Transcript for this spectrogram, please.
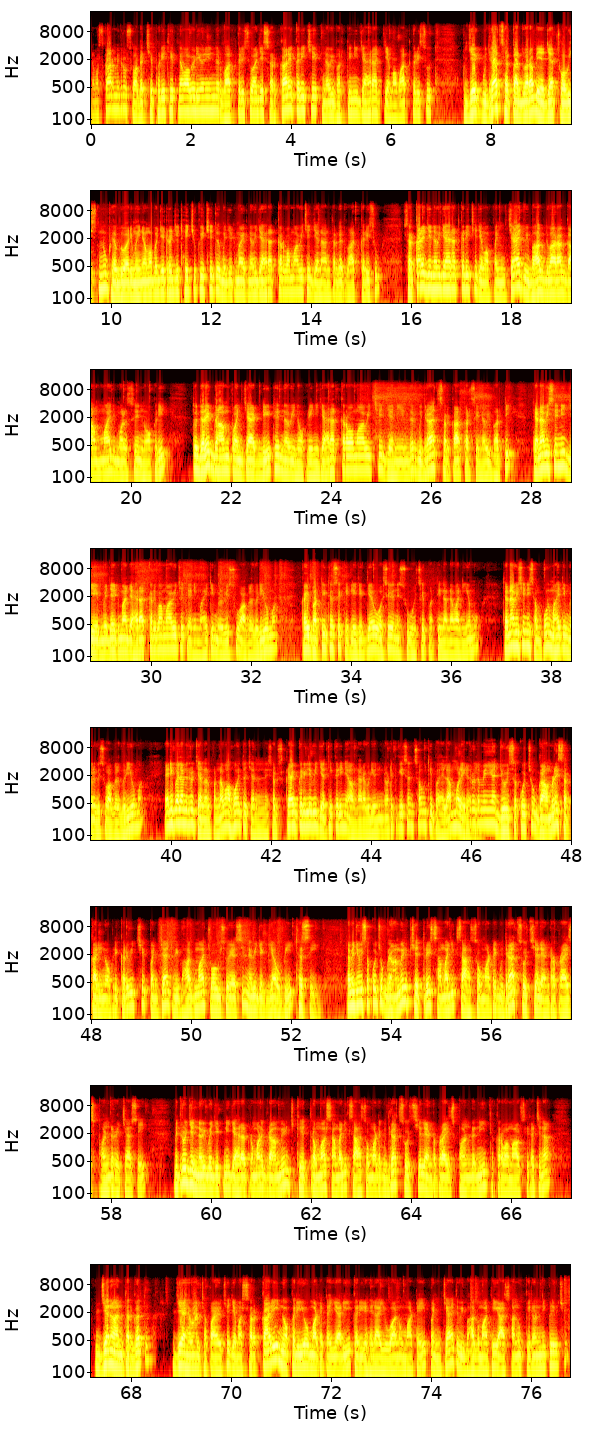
નમસ્કાર મિત્રો, સ્વાગત છે ફરીથી એક નવા વિડીયોની અંદર. વાત કરીશું આજે સરકારે કરી છે એક નવી ભરતીની જાહેરાત, જેમાં વાત કરીશું જે ગુજરાત સરકાર દ્વારા બે હજાર ચોવીસનું ફેબ્રુઆરી મહિનામાં બજેટ રજૂ થઈ ચૂક્યું છે. તો બજેટમાં એક નવી જાહેરાત કરવામાં આવી છે, જેના અંતર્ગત વાત કરીશું. સરકારે જે નવી જાહેરાત કરી છે, જેમાં પંચાયત વિભાગ દ્વારા ગામમાં જ મળશે નોકરી. તો દરેક ગ્રામ પંચાયત દીઠ નવી નોકરીની જાહેરાત કરવામાં આવી છે. જેની અંદર ગુજરાત સરકાર કરશે નવી ભરતી. તેના વિશેની જે બજેટમાં જાહેરાત કરવામાં આવી છે તેની માહિતી મેળવીશું આગળ વિડીયોમાં. કઈ ભરતી થશે, કેટલી જગ્યાઓ હશે અને શું હશે ભરતીના નવા નિયમો, તેના વિશેની સંપૂર્ણ માહિતી મેળવીશું આગળ વિડીયોમાં. એની પહેલાં મિત્રો ચેનલ પર નવા હોય તો ચેનલને સબસ્ક્રાઇબ કરી લેવી, જેથી કરીને આવનારા વિડીયોની નોટિફિકેશન સૌથી પહેલાં મળી રહે. મિત્રો, તમે અહીંયા જોઈ શકો છો, ગામડે સરકારી નોકરી કરવી છે, પંચાયત વિભાગમાં ચોવીસો એંસી નવી જગ્યા ઊભી થશે. તમે જોઈ શકો છો ગ્રામીણ ક્ષેત્રે સામાજિક સાહસો માટે ગુજરાત સોશિયલ એન્ટરપ્રાઇઝ ફંડ રચાશે. મિત્રો, જે નવી બજેટની જાહેરાત પ્રમાણે ગ્રામીણ ક્ષેત્રમાં સામાજિક સાહસો માટે ગુજરાત સોશિયલ એન્ટરપ્રાઇઝ ફંડની કરવામાં આવશે રચના. જેના અંતર્ગત જે અહેવાલ છપાયો છે, જેમાં સરકારી નોકરીઓ માટે તૈયારી કરી રહેલા યુવાનો માટે પંચાયત વિભાગમાંથી આશાનું કિરણ નીકળ્યું છે.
